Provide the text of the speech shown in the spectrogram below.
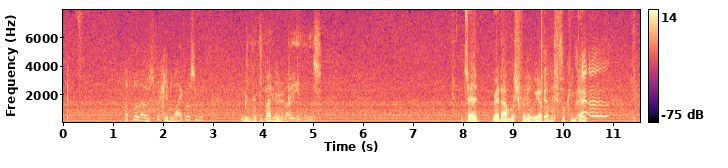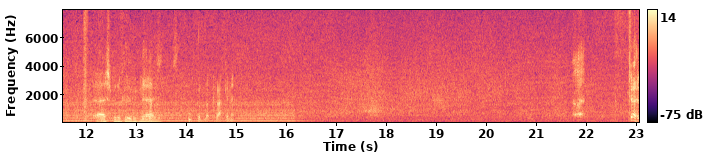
I thought that was fucking lag or something. They were rubber banding back. Beans. I tell you, Red, how much fun have we had on this fucking game? Uh, it's been a bit of a Yeah, game. good luck cracking it. Dad,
